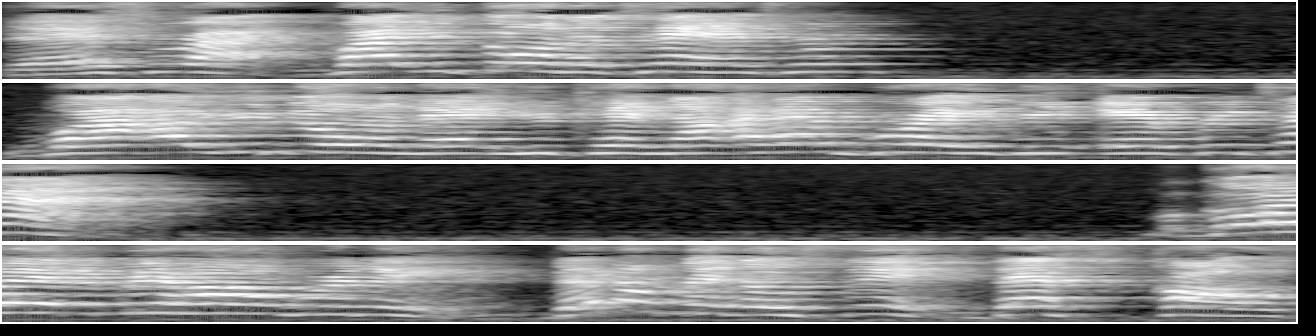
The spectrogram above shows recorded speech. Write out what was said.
That's right. Why you throwing a tantrum? Why are you doing that? You cannot have gravy every time. But go ahead and be hungry then. That don't make no sense. That's called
